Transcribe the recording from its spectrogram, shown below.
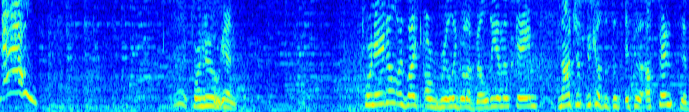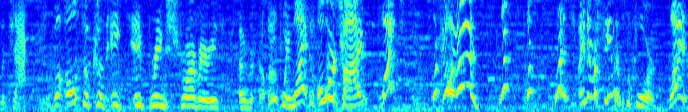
No! Tornado again. Tornado is like a really good ability in this game, not just because it's a, it's an offensive attack, but also because it, it brings strawberries. Over, wait, what? Overtime? What? What's going on? What? What? What? I never seen this before. What?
